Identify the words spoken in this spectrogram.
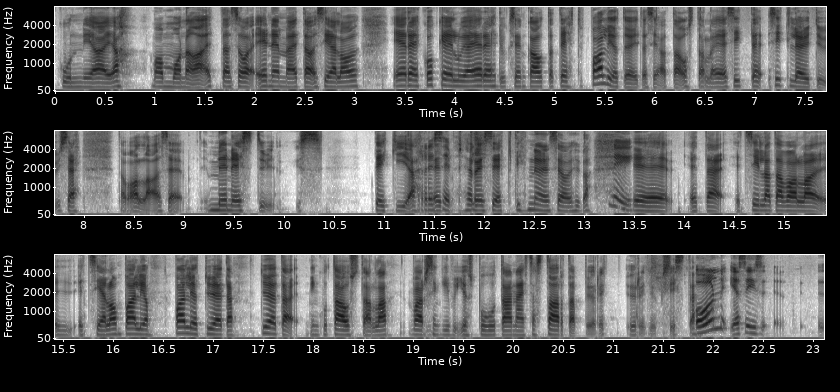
kunniaa ja mammonaa, että se on enemmän, että siellä on ere, kokeilu ja erehdyksen kautta tehty paljon töitä siellä taustalla ja sitten sit löytyy se tavallaan se menestys tekijä, resepti, et, resepti näin se on hyvä, niin. e, että, että sillä tavalla, että siellä on paljon, paljon työtä, työtä niin taustalla, varsinkin jos puhutaan näistä startup-yrityksistä. On, ja siis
